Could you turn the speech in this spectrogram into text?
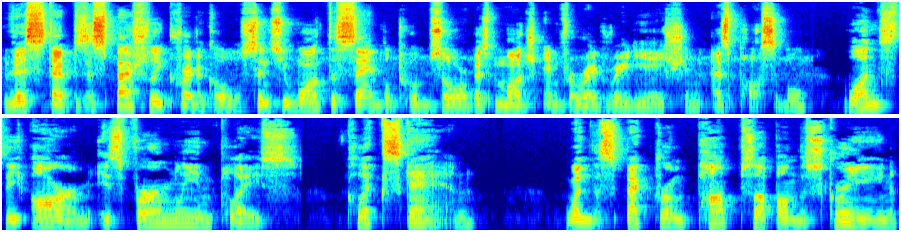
This step is especially critical since you want the sample to absorb as much infrared radiation as possible. Once the arm is firmly in place, click Scan. When the spectrum pops up on the screen,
